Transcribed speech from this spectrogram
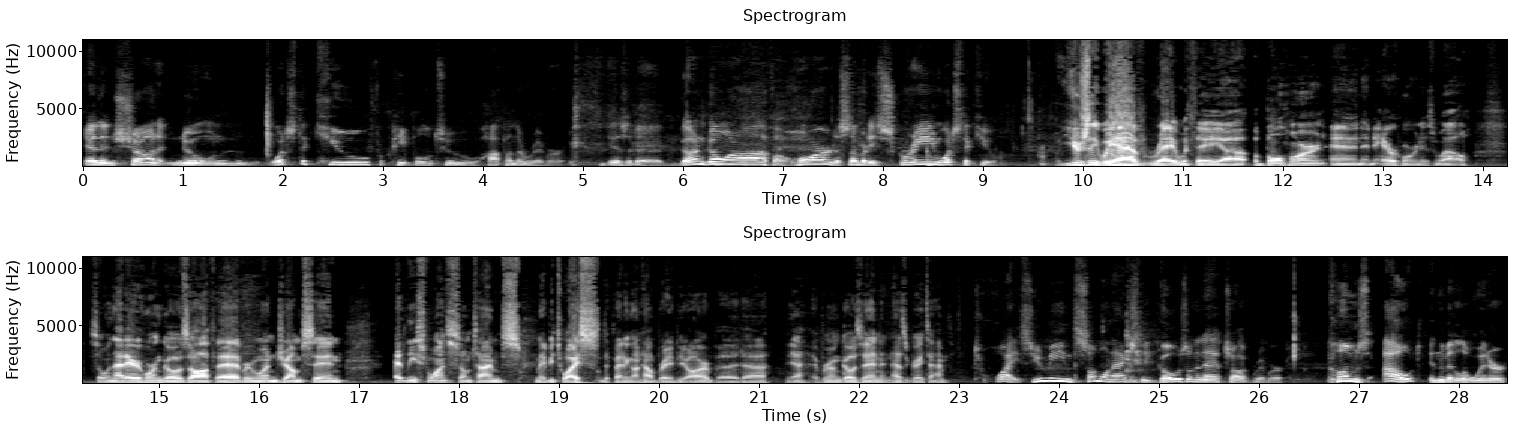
And then, Sean, at noon, what's the cue for people to hop on the river? Is it a gun going off, a horn? Does somebody scream? What's the cue? Usually we have Ray with a, uh, a bullhorn and an air horn as well. So when that air horn goes off, everyone jumps in at least once, sometimes maybe twice, depending on how brave you are. But uh, yeah, everyone goes in and has a great time. Twice? You mean someone actually goes on the Natchaug River, comes out in the middle of winter,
